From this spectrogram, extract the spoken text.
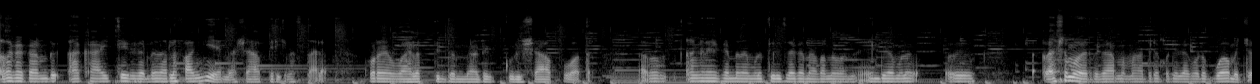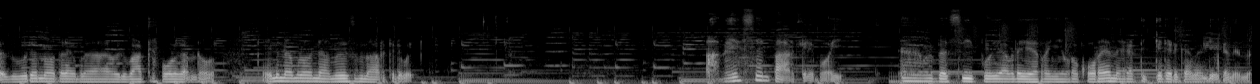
അതൊക്കെ കണ്ട് ആ കാഴ്ചയൊക്കെ കണ്ട് നല്ല ഭംഗിയായിരുന്നു ആ ഷാപ്പിരിക്കുന്ന സ്ഥലം. കുറേ വനത്തിന്റെ നടുക്കൊരു ഷാപ്പ് മാത്രം. അപ്പം അങ്ങനെയൊക്കെ കണ്ട് നമ്മൾ തിരിച്ചൊക്കെ നടന്നു വന്ന് എന്റെ നമ്മൾ വിഷമമായിരുന്നു. കാരണം മാതിരപ്പള്ളിയിൽ അങ്ങോട്ട് പോകാൻ പറ്റില്ല. ദൂരം മാത്രമേ നമ്മൾ ആ ഒരു വാട്ടർഫോൾ കണ്ടോളൂ അതിന് നമ്മൾ ഒന്ന് അമ്യൂസ്മെന്റ് പാർക്കിൽ പോയി. അമ്യൂസ്മെന്റ് പാർക്കിൽ പോയി. നമ്മൾ ബസ്സിൽ പോയി അവിടെ ഇറങ്ങി അവിടെ കുറേ നേരം ടിക്കറ്റ് എടുക്കാൻ വേണ്ടിയൊക്കെ നിന്ന്.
